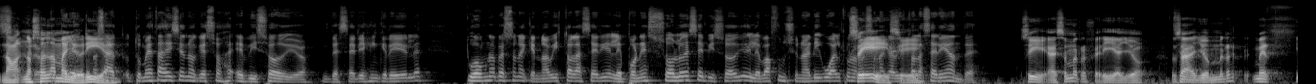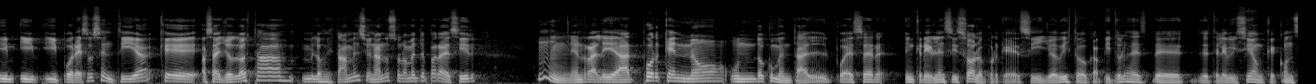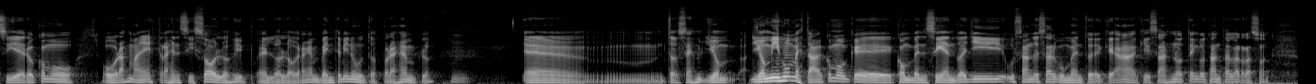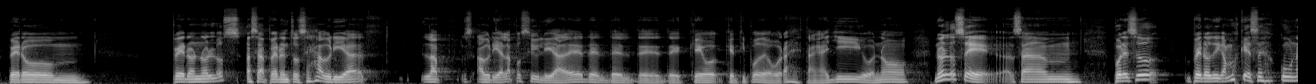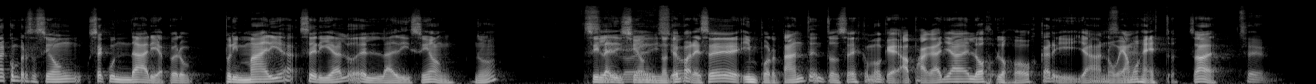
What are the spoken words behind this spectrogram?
No, no son la mayoría. O sea, tú me estás diciendo que esos episodios de series increíbles, tú a una persona que no ha visto la serie le pones solo ese episodio y le va a funcionar igual que una persona que ha visto la serie antes. Sí, a eso me refería yo. O sea, yo me, y, y, por eso sentía que, o sea, yo lo estaba, los estaba mencionando solamente para decir, Hmm, en realidad, ¿por qué no un documental puede ser increíble en sí solo? Porque si yo he visto capítulos de, televisión que considero como obras maestras en sí solos y eh, lo logran en 20 minutos, por ejemplo, hmm. eh, entonces yo, yo mismo me estaba como que convenciendo allí usando ese argumento de que, ah, quizás no tengo tanta la razón, pero... Pero no los... O sea, pero entonces habría habría la posibilidad de, qué, tipo de obras están allí o no. No lo sé. O sea, mm, por eso, pero digamos que esa es una conversación secundaria, pero primaria sería lo de la edición, ¿no? Si la edición, no te parece importante, entonces como que apaga ya los Oscars y ya no veamos esto, ¿sabes? Sí.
